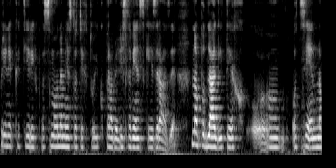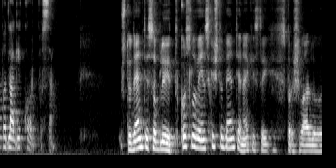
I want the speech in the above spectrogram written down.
pri nekaterih pa smo namesto teh tujk uporabljali slovenske izraze na podlagi teh o, ocen, na podlagi korpusa. Študenti so bili tako slovenski študenti, ne, ki ste jih spraševali v,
